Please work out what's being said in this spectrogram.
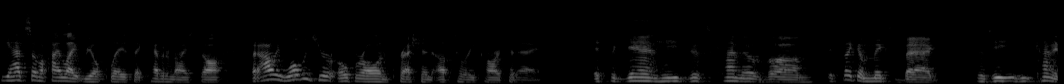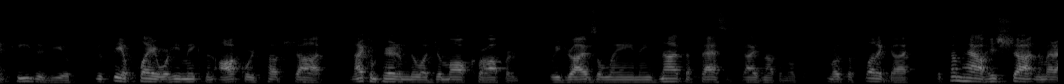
He had some highlight reel plays that Kevin and I saw. But Ali, what was your overall impression of Tony Carr today? It's again, he just kind of, um, it's like a mixed bag because he, he kind of teases you. You'll see a play where he makes an awkward, tough shot, and I compared him to a Jamal Crawford, where he drives the lane, and he's not the fastest guy, he's not the most, most athletic guy, but somehow his shot, no matter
